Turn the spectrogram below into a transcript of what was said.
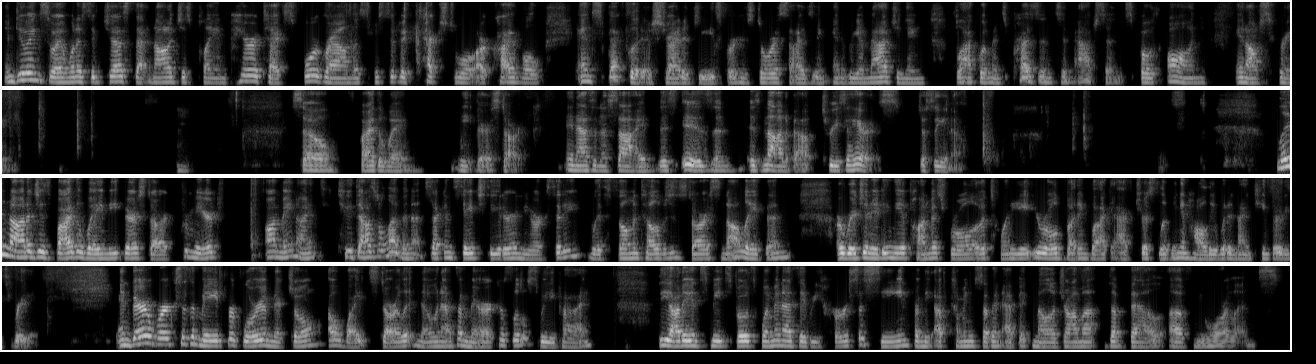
In doing so, I want to suggest that Nottage's play in paratext foreground the specific textual, archival, and speculative strategies for historicizing and reimagining Black women's presence and absence, both on and off screen. So, by the way, meet Vera Stark. And as an aside, this is and is not about Theresa Harris, just so you know. Lynn Nottage's By the Way, Meet Vera Stark premiered on May 9th, 2011 at Second Stage Theater in New York City with film and television star Sanaa Lathan, originating the eponymous role of a 28-year-old budding Black actress living in Hollywood in 1933. And Vera works as a maid for Gloria Mitchell, a white starlet known as America's Little Sweetie Pie. The audience meets both women as they rehearse a scene from the upcoming Southern epic melodrama, The Belle of New Orleans.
